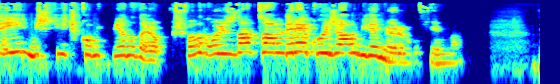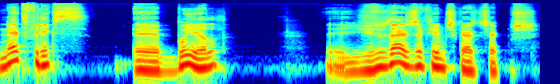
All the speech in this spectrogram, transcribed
değilmiş. Hiç komik bir yanı da yokmuş falan. O yüzden tam nereye koyacağımı bilemiyorum bu filmi. Netflix e, bu yıl e, yüzlerce film çıkartacakmış.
